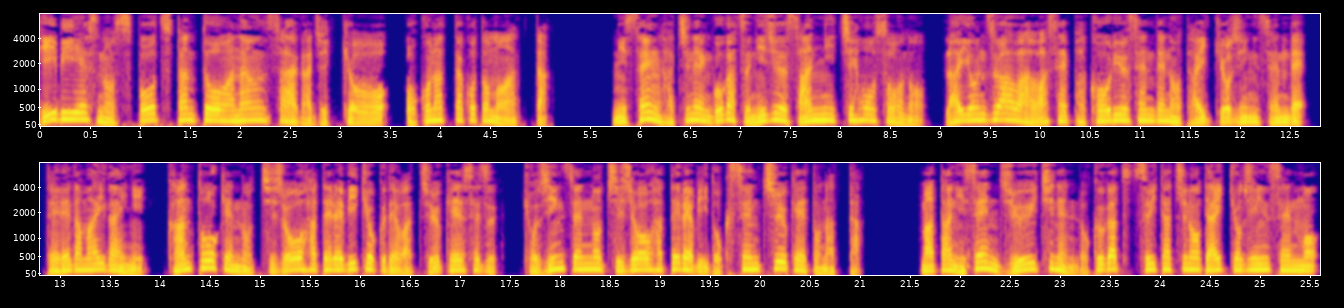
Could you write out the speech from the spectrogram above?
TBS のスポーツ担当アナウンサーが実況を行ったこともあった。2008年5月23日放送のライオンズアワーワセパ交流戦での対巨人戦で、テレダマ以外に関東圏の地上波テレビ局では中継せず、巨人戦の地上波テレビ独占中継となった。また2011年6月1日の大巨人戦も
